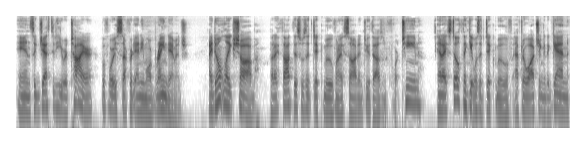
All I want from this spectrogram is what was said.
and suggested he retire before he suffered any more brain damage. I don't like Schaub, but I thought this was a dick move when I saw it in 2014, and I still think it was a dick move after watching it again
